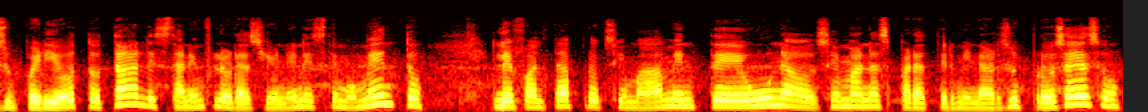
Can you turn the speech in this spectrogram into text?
su periodo total, están en floración en este momento, le falta aproximadamente una o dos semanas para terminar su proceso,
